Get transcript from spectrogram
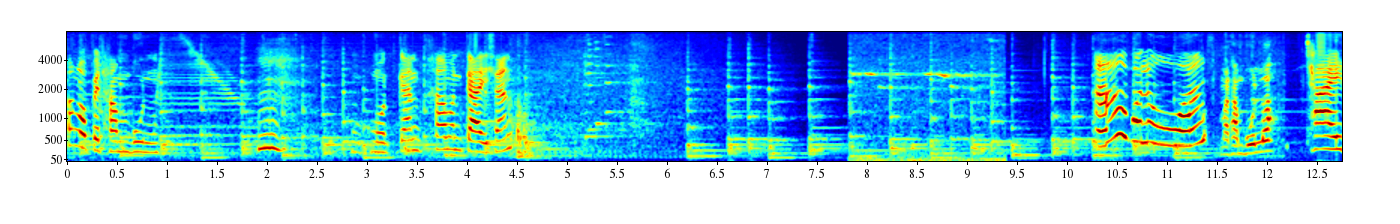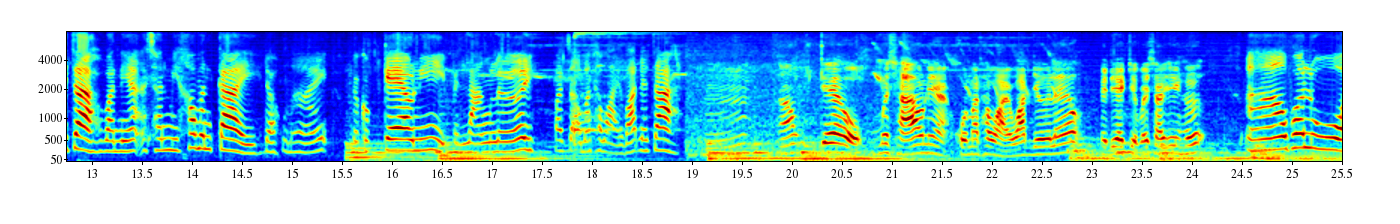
ต้องเอาไปทำบุญอืมหมดกันข้าวมันไก่ฉัน อ้าวพ่อหลวง มาทำบุญเหรอ ใช่จ้ะ วันเนี้ยฉันมีข้าวมันไก่ ดอกไม้ แล้วก็แก้วนี่เป็นลังเลยว่าจะเอามาถวายวัดนะจ้ะอืม เอาแก้วเมื่อเช้าเนี่ย คนมาถวายวัดเยอะแล้ว ไอเดียเก็บไว้ใช้เองเถอะอ้าวพ่อหลว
